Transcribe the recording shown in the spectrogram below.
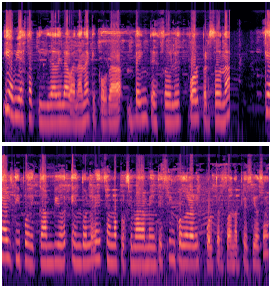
Y había esta actividad de la banana que cobraba 20 soles por persona que al tipo de cambio en dólares son aproximadamente 5 dólares por persona preciosa.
